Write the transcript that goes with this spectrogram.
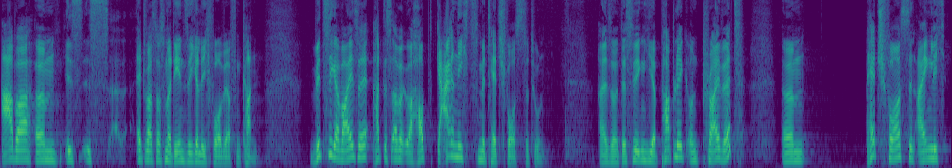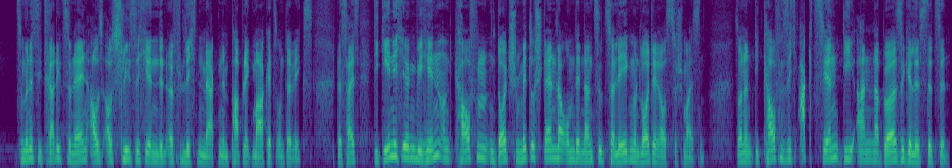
aber ähm, ist, ist etwas, was man denen sicherlich vorwerfen kann. Witzigerweise hat es aber überhaupt gar nichts mit Hedgefonds zu tun. Also deswegen hier Public und Private. Ähm, Hedgefonds sind eigentlich zumindest die traditionellen, aus, ausschließlich in den öffentlichen Märkten, in Public Markets unterwegs. Das heißt, die gehen nicht irgendwie hin und kaufen einen deutschen Mittelständler, um den dann zu zerlegen und Leute rauszuschmeißen, sondern die kaufen sich Aktien, die an einer Börse gelistet sind.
